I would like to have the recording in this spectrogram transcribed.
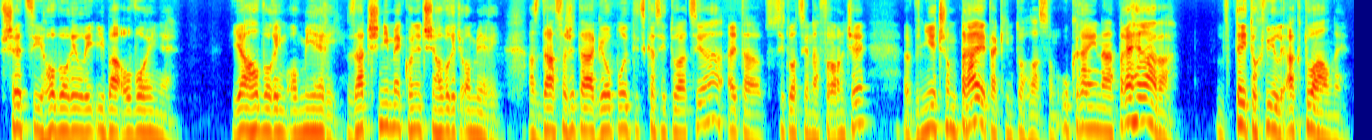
Všetci hovorili iba o vojne. Ja hovorím o miery. Začníme konečne hovoriť o miery. A zdá sa, že tá geopolitická situácia, aj tá situácia na fronte, v niečom praje takýmto hlasom. Ukrajina prehráva v tejto chvíli aktuálne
